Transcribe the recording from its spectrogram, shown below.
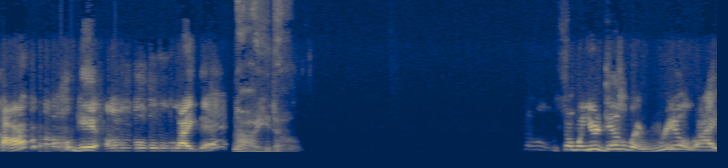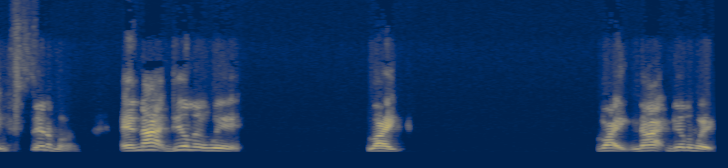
Carl don't get old like that. No, he don't. So, so when you're dealing with real life cinema and not dealing with like like not dealing with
